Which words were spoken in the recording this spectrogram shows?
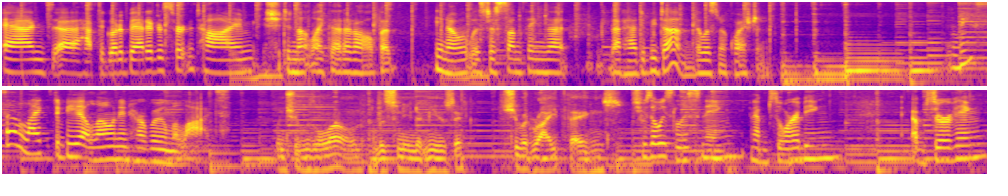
and uh, have to go to bed at a certain time. She did not like that at all, but you know, it was just something that, that had to be done. There was no question. Lisa liked to be alone in her room a lot. When she was alone, listening to music, she would write things. She was always listening and absorbing, observing,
